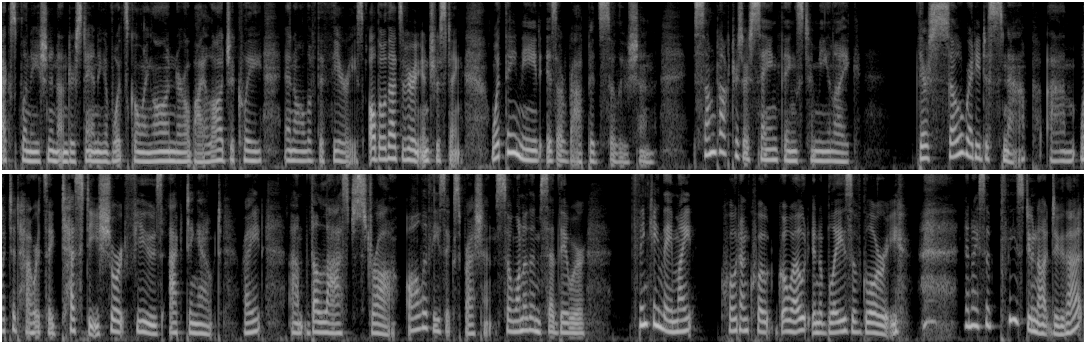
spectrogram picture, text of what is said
explanation and understanding of what's going on neurobiologically and all of the theories. Although that's very interesting. What they need is a rapid good solution. Some doctors are saying things to me like, they're so ready to snap. Um, what did Howard say? Testy, short fuse, acting out, right? Um, the last straw, all of these expressions. So one of them said they were thinking they might, quote unquote, go out in a blaze of glory. And I said, please do not do that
